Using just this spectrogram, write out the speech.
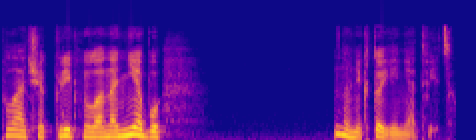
Плача, крикнула она небу, но никто ей не ответил.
